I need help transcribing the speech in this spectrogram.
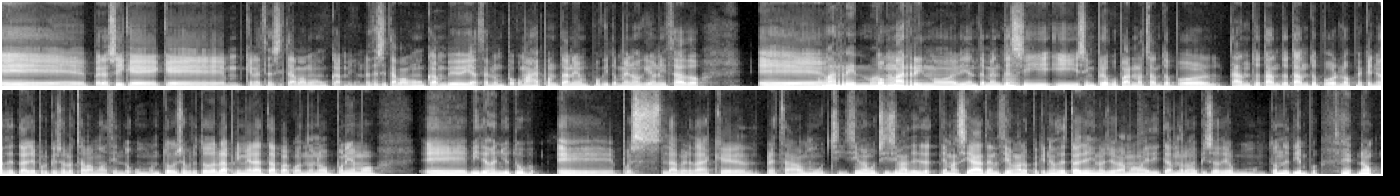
eh, pero sí que, que, que necesitábamos un cambio. Necesitábamos un cambio y hacerlo un poco más espontáneo, un poquito menos guionizado. eh, Con más ritmo, con ¿no? más ritmo, evidentemente, Mm. sí, y sin preocuparnos tanto por tanto, tanto, tanto por los pequeños detalles, porque eso lo estábamos haciendo un montón, sobre todo en la primera etapa, cuando no poníamos eh, vídeos en YouTube, eh, pues la verdad es que prestábamos muchísima, muchísima, de- demasiada atención a los pequeños detalles y nos llevamos editando los episodios un montón de tiempo, Sí. ¿no?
